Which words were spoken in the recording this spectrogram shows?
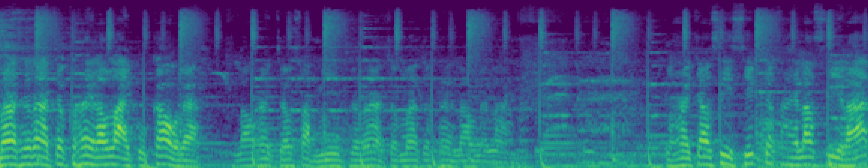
มาเท่านั้นเจ้าก็ให้เราหลายกูเก้าแหละเราให้เจ้าสามีเท่านั้นเจ้ามาเจ้าให้เราหลายๆ เราให้เจ้าสี่สิบเจ้าก็ให้เราสี่ล้าน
